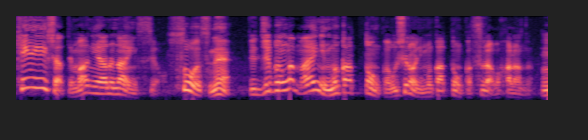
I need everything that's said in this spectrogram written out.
経営者ってマニュアルないんですよ。そうですね。で、自分が前に向かっとんか後ろに向かっとんかすらわからんの。う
